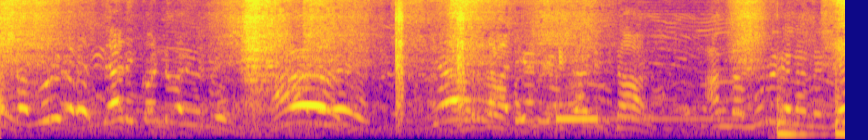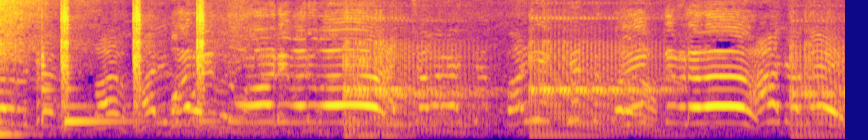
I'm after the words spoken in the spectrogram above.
அந்த முருகனை தேடிக்கொண்டு அடியடியை அளித்தால் அந்த முருகன் அந்த தேவருக்கு போடுவார். ஓடி வருவார். பழியை தீர்த்து. வைத்து விடலாம் ஆகவே.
